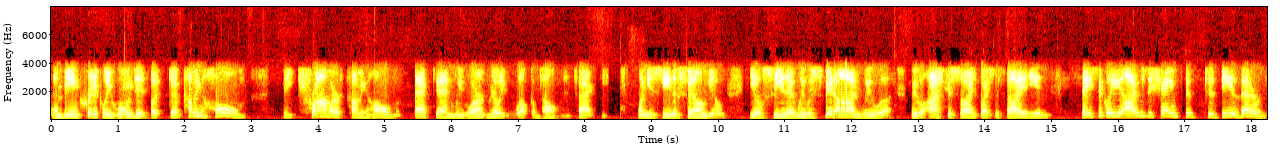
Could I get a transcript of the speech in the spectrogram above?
and being critically wounded. But uh, coming home, the trauma of coming home back then we weren't really welcomed home. In fact, when you see the film, you'll you'll see that we were spit on, we were we were ostracized by society, and basically I was ashamed to to be a veteran.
